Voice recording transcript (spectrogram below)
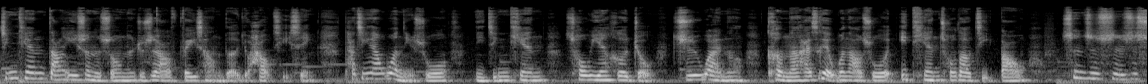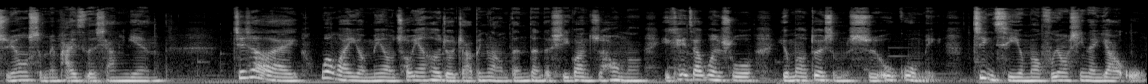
今天当医生的时候呢，就是要非常的有好奇心。他今天问你说，你今天抽烟喝酒之外呢，可能还是可以问到说，一天抽到几包，甚至是是使用什么牌子的香烟。接下来问完有没有抽烟、喝酒、嚼槟榔等等的习惯之后呢，也可以再问说有没有对什么食物过敏，近期有没有服用新的药物？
